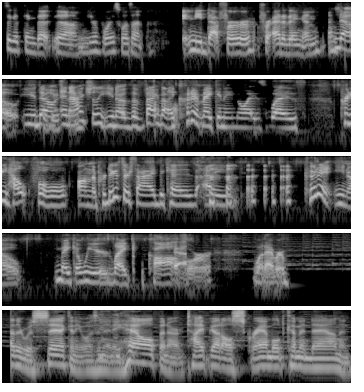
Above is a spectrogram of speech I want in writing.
It's a good thing that um, your voice wasn't. Need that for for editing and, and No, you don't. And actually, you know, the fact that I couldn't make any noise was pretty helpful on the producer side because I couldn't, you know, make a weird like cough Yeah. or whatever. brother was sick and he wasn't any help, and our type got all scrambled coming down, and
